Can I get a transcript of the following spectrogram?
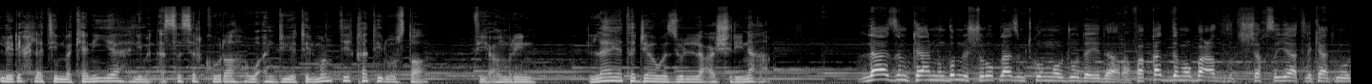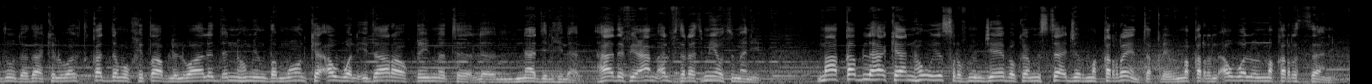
لرحلة مكانية لمن أسس الكرة وأندية المنطقة الوسطى في عمر لا يتجاوز العشرين عام. لازم كان من ضمن الشروط لازم تكون موجودة إدارة. فقدموا بعض الشخصيات اللي كانت موجودة ذاك الوقت قدموا خطاب للوالد أنهم ينضمون كأول إدارة وقيمة نادي الهلال. هذا في عام 1380 ما قبلها كان هو يصرف من جيبه وكان مستأجر مقرين تقريبا المقر الأول والمقر الثاني.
